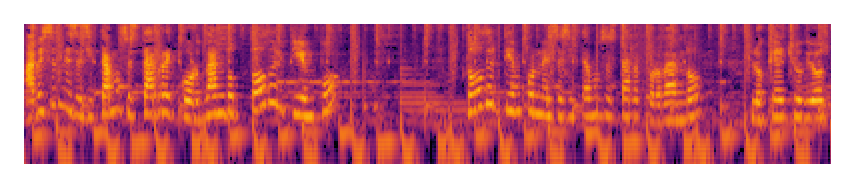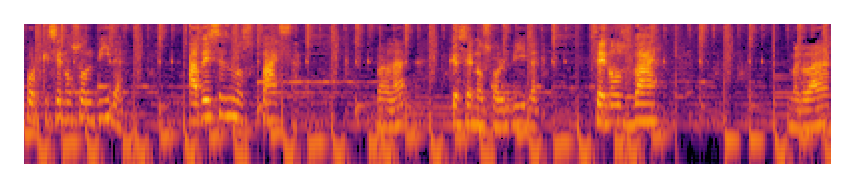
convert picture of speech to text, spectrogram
A veces necesitamos estar recordando todo el tiempo, todo el tiempo necesitamos estar recordando lo que ha hecho Dios porque se nos olvida. A veces nos pasa, ¿verdad? Que se nos olvida, se nos va, ¿verdad?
